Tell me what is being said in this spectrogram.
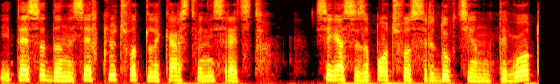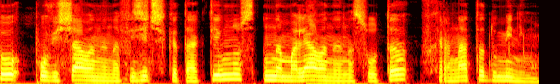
и те са да не се включват лекарствени средства. Сега се започва с редукция на теглото, повишаване на физическата активност, намаляване на солта в храната до минимум.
